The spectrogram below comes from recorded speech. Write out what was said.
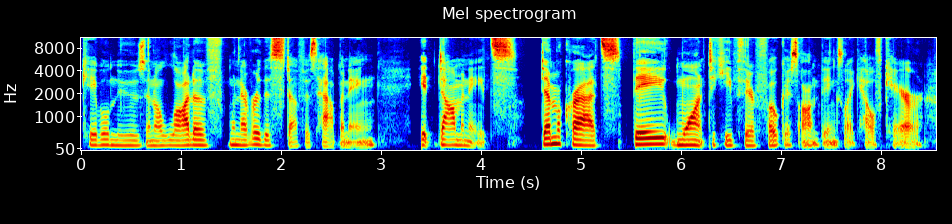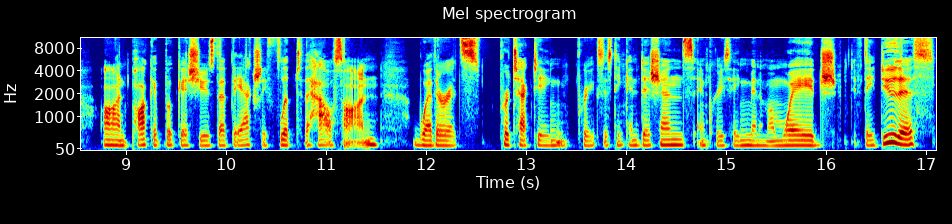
cable news, and a lot of whenever this stuff is happening, it dominates. Democrats, they want to keep their focus on things like health care, on pocketbook issues that they actually flipped the House on, whether it's protecting pre existing conditions, increasing minimum wage. If they do this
